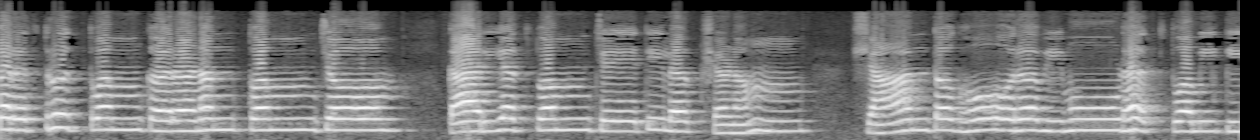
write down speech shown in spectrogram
कर्तृत्वम् करणन्त्वम् च कार्यत्वम् चेति लक्षणम् शान्तघोरविमूढत्वमिति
